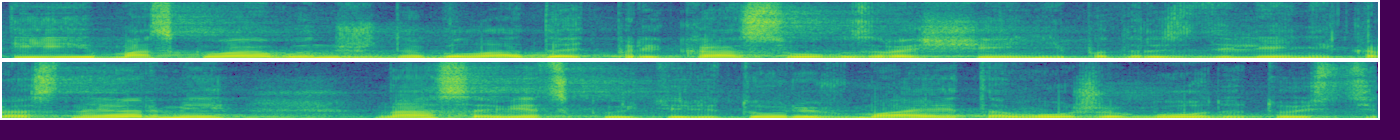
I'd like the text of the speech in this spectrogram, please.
И Москва вынуждена была дать приказ о возвращении подразделений Красной Армии на советскую территорию в мае того же года. То есть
